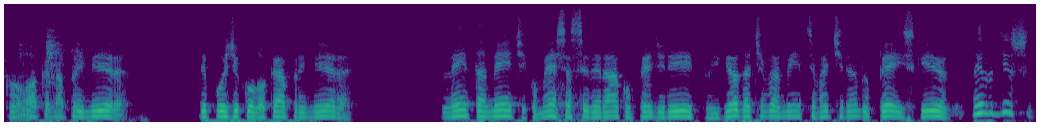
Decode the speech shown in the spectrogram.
coloca na primeira. Depois de colocar a primeira, lentamente comece a acelerar com o pé direito e gradativamente você vai tirando o pé esquerdo. Lembra disso?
